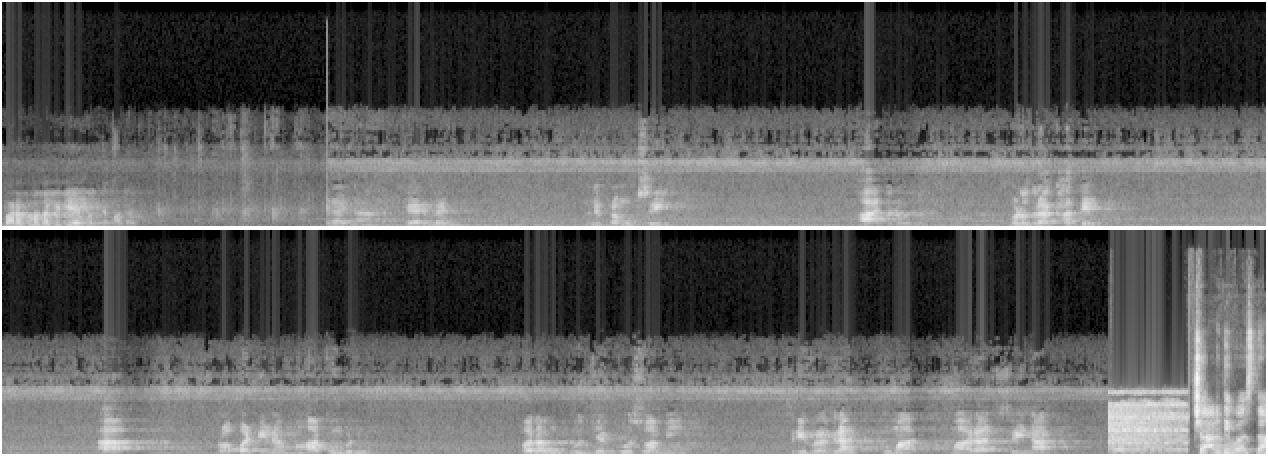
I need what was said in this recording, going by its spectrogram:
ભારત માતા કી જય, વંદે માતરમ. ચેરમેન અને પ્રમુખશ્રી આજરોજ વડોદરા ખાતે આ પ્રોપર્ટીના મહાકુંભનું પરમ પૂજ્ય ગોસ્વામી શ્રી વ્રજરાજ કુમાર મહારાજ શ્રીના ચાર દિવસના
